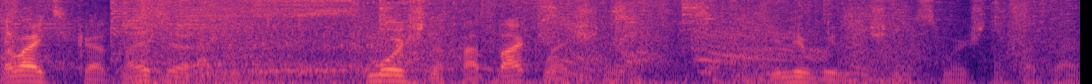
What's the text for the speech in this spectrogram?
Давайте-ка, знаете, с мощных атак начнем. Или вы начнете с мощных атак.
